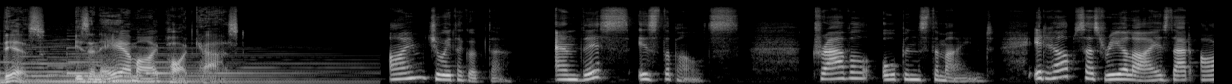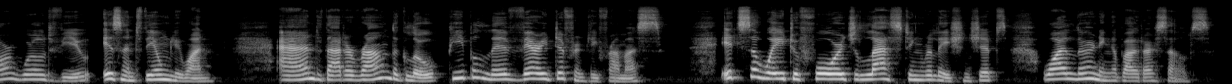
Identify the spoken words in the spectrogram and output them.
This is an AMI podcast. I'm Joeita Gupta, and this is The Pulse. Travel opens the mind. It helps us realize that our worldview isn't the only one, and that around the globe, people live very differently from us. It's a way to forge lasting relationships while learning about ourselves.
